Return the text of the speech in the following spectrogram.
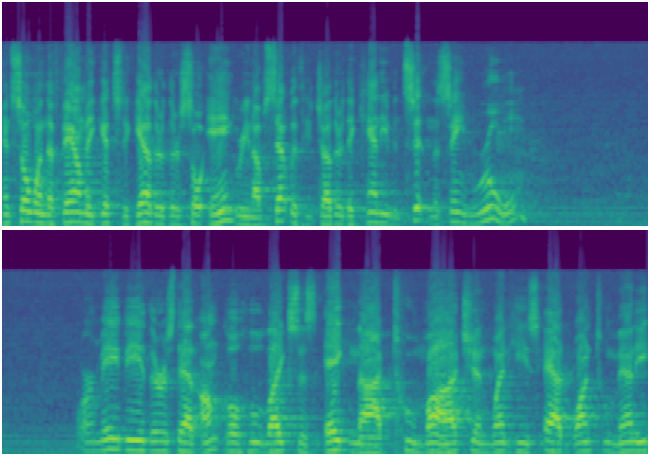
and so when the family gets together, they're so angry and upset with each other they can't even sit in the same room. Or maybe there's that uncle who likes his eggnog too much, and when he's had one too many,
